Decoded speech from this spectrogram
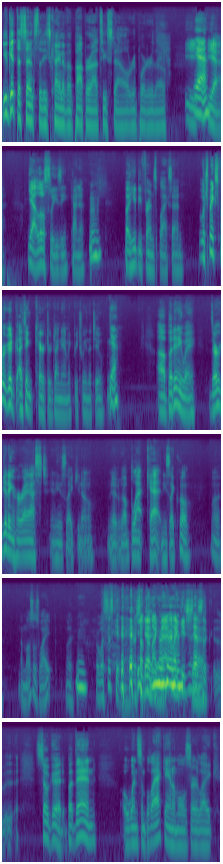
you get the sense that he's kind of a paparazzi style reporter, though. Yeah. Yeah. Yeah. A little sleazy, kind of. Mm-hmm. But he befriends Blacksad, which makes for a good, I think, character dynamic between the two. Yeah. Uh, but anyway, they're getting harassed, and he's like, you know, a black cat, and he's like, well, well my muzzle's white. What- hmm. Or what's this getting? Or something like that. Like he just has the so good. But then oh, when some black animals are like,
